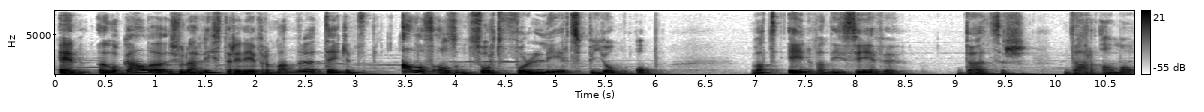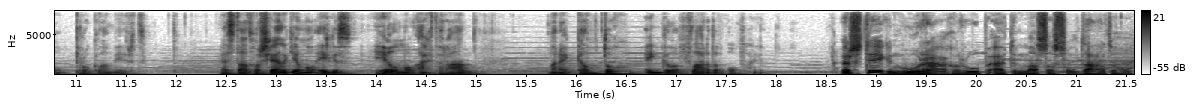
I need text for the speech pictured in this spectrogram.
En een lokale journalist, René Vermanderen, tekent alles als een soort volleerd spion op wat een van die zeven Duitsers daar allemaal proclameert. Hij staat waarschijnlijk helemaal ergens helemaal achteraan, maar hij kan toch enkele flarden ophangen. Er steeg een uit de massa soldaten op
